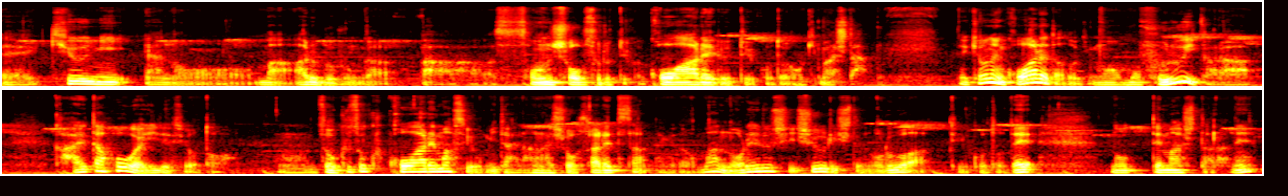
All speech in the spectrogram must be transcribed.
えー、急にあの、まあ、ある部分が損傷するというか壊れるということが起きました。で去年壊れた時ももう古いから変えた方がいいですよと、うん、続々壊れますよみたいな話をされてたんだけどまあ乗れるし修理して乗るわっていうことで乗ってましたらね、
